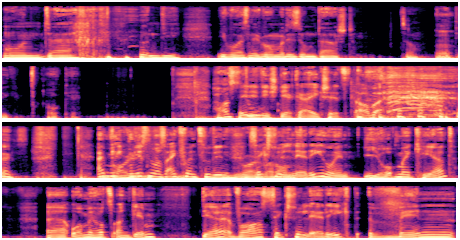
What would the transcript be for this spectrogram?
und, äh, und ich, ich weiß nicht, wo man das umtauscht. So, fertig. Okay. Hast Hätte ich du? die stärker eingeschätzt. Aber mir, ist noch was eingefallen zu den sexuellen. Erregungen. Ich hab mal gehört, äh, einmal hat's einen gegeben, der war sexuell erregt, wenn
